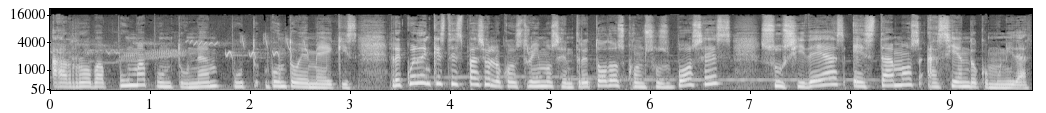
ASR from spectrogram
arroba puma.unam.mx. Recuerden que este espacio lo construimos entre todos con sus voces, sus ideas, estamos haciendo comunidad.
